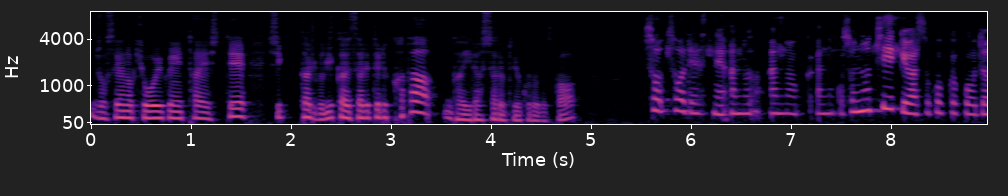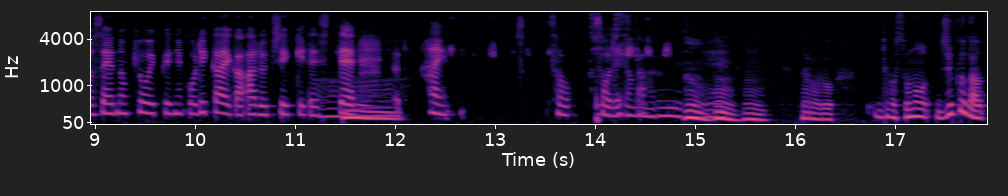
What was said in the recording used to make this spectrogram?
女性の教育に対してしっかりと理解されている方がいらっしゃるということですか？そうそうですね。あの、あの、あの、その地域はすごくこう女性の教育にこう理解がある地域でして、うんはい。そう、そうでしたすうんうんね。うん、なるほどではその塾が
